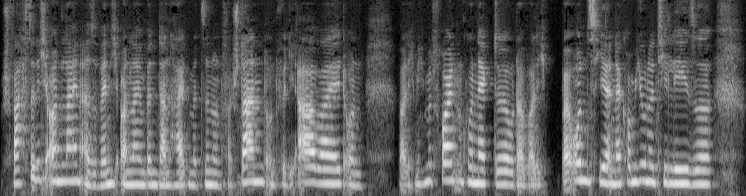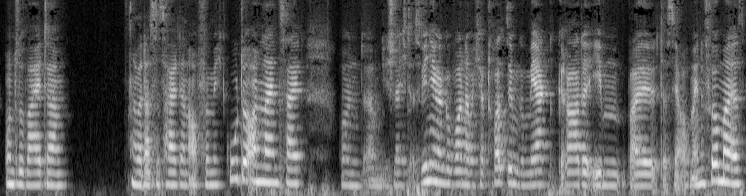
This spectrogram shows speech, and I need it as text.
schwachsinnig online. Also wenn ich online bin, dann halt mit Sinn und Verstand und für die Arbeit und weil ich mich mit Freunden connecte oder weil ich bei uns hier in der Community lese und so weiter. Aber das ist halt dann auch für mich gute Online-Zeit und ähm, die schlechte ist weniger geworden. Aber ich habe trotzdem gemerkt, gerade eben, weil das ja auch meine Firma ist,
